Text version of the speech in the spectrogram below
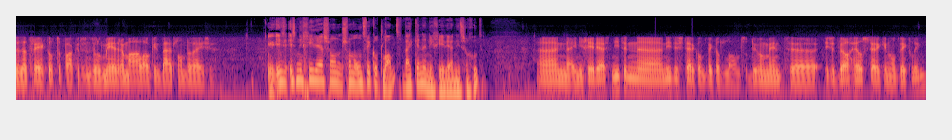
uh, dat traject op te pakken. Dat is natuurlijk meerdere malen ook in het buitenland bewezen. Is, is Nigeria zo'n zo'n ontwikkeld land? Wij kennen Nigeria niet zo goed. nee, Nigeria is niet een, niet een sterk ontwikkeld land. Op dit moment is het wel heel sterk in ontwikkeling.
